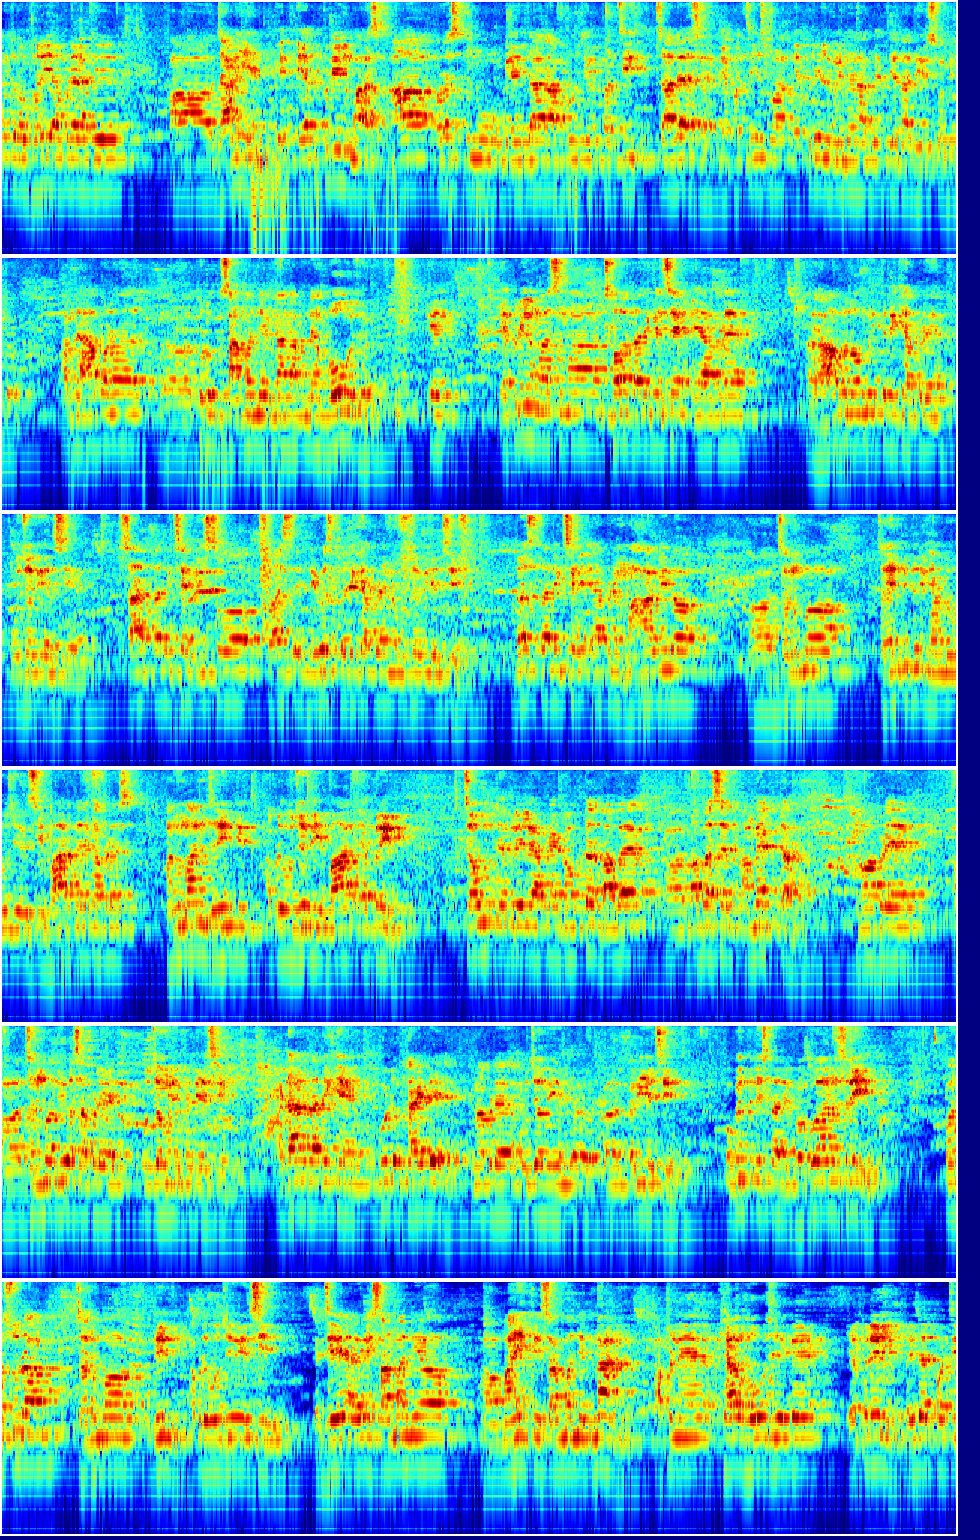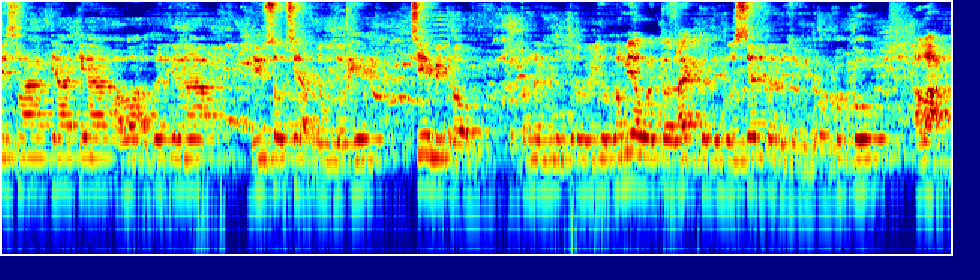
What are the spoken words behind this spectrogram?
મિત્રો, ફરી આપણે આજે જાણીએ કે એપ્રિલ માસ આ વર્ષનું બે હજાર આપણું જે પચીસ ચાલે છે એ પચીસમાં એપ્રિલ મહિનાના અગત્યના દિવસો, મિત્રો. આપણે આ પણ થોડુંક સામાન્ય જ્ઞાન આપણે હોવું જોઈએ કે એપ્રિલ માસમાં છ તારીખે છે એ આપણે રામનવમી તરીકે આપણે ઉજવીએ છીએ. સાત તારીખ છે વિશ્વ સ્વાસ્થ્ય દિવસ તરીકે આપણે એને ઉજવીએ છીએ. દસ તારીખ છે એ આપણે મહાવીર જન્મ જયંતિ તરીકે આપણે ઉજવીએ છીએ. બાર તારીખ આપણે હનુમાન જયંતિ આપણે ઉજવીએ, બાર એપ્રિલ. ચૌદ એપ્રિલે આપણે ડૉક્ટર બાબા બાબા સાહેબ આંબેડકરનો આપણે જન્મદિવસ આપણે ઉજવણી કરીએ છીએ. અઢાર તારીખે ગુડ ફ્રાઈડે આપણે ઉજવીએ કરીએ છીએ. ઓગણત્રીસ તારીખ ભગવાન શ્રી પરશુરામ જન્મદિન આપણે ઉજવીએ છીએ. જે આવી સામાન્ય માહિતી, સામાન્ય જ્ઞાન આપણે ખ્યાલ હોવું જોઈએ કે એપ્રિલ બે હજાર પચીસમાં કયા કયા આવા અગત્યના દિવસો છે આપણે ઉજવીએ છીએ મિત્રો, તો તમને મિત્રો વીડિયો ગમ્યા હોય તો લાઈક કરી દેજો શેર કરી દેજો મિત્રો. ખૂબ ખૂબ આભાર.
